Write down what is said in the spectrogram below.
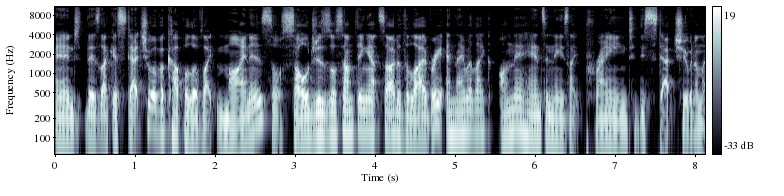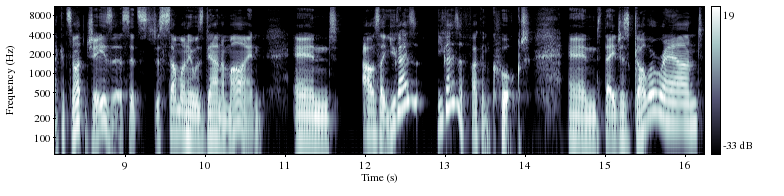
And there's like a statue of a couple of like miners or soldiers or something outside of the library. And they were like on their hands and knees, like praying to this statue. And I'm like, it's not Jesus. It's just someone who was down a mine. And I was like, you guys, you guys are fucking cooked. And they just go around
